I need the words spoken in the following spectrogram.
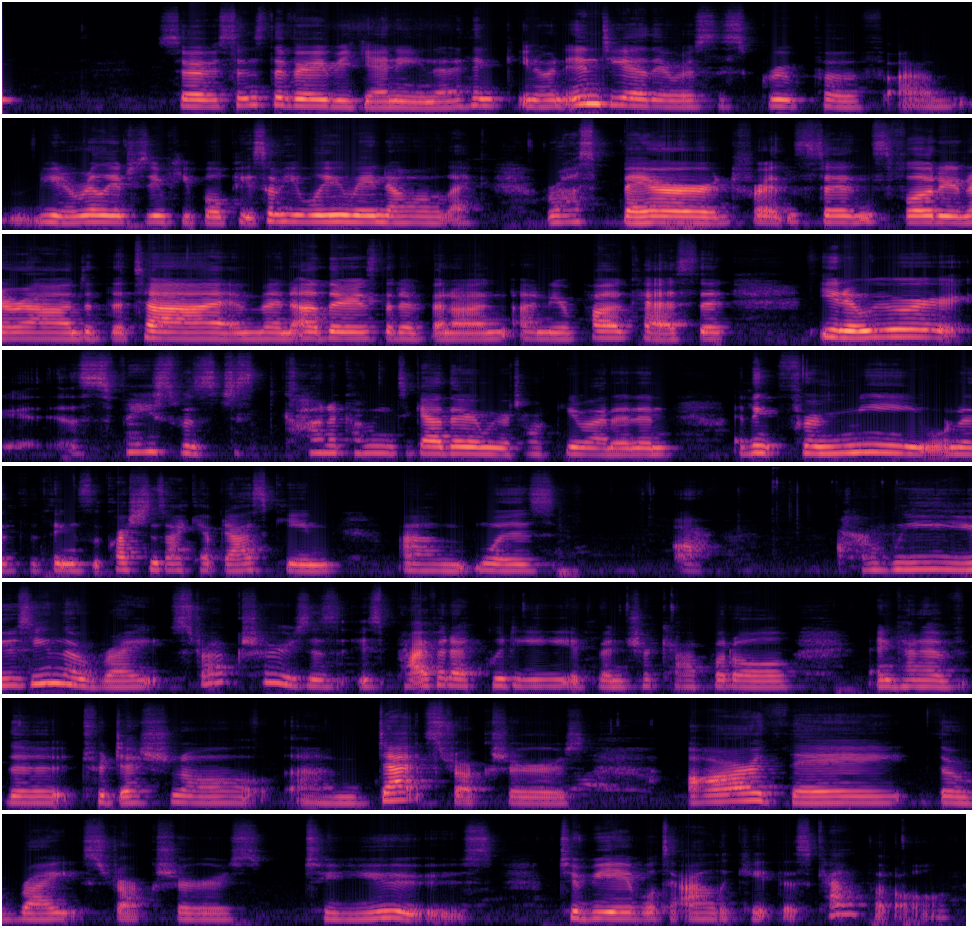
So since the very beginning, and I think you know in India there was this group of um, you know really interesting people. Some people you may know, like Ross Baird, for instance, floating around at the time, and others that have been on on your podcast that you know, we were space was just kind of coming together and we were talking about it. And I think for me, one of the things, the questions I kept asking um, was, are we using the right structures? Is, is private equity and venture capital and kind of the traditional um, debt structures, are they the right structures to use to be able to allocate this capital?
